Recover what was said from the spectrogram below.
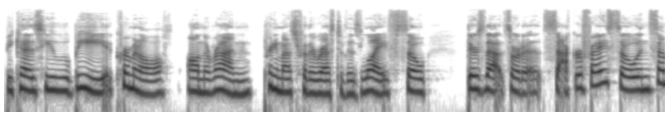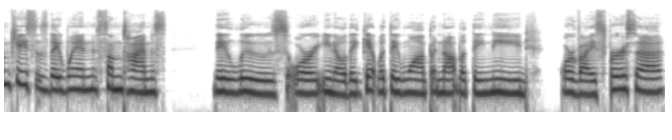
because he will be a criminal on the run pretty much for the rest of his life. So there's that sort of sacrifice. So in some cases they win, sometimes they lose, or, you know, they get what they want, but not what they need, or vice versa.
